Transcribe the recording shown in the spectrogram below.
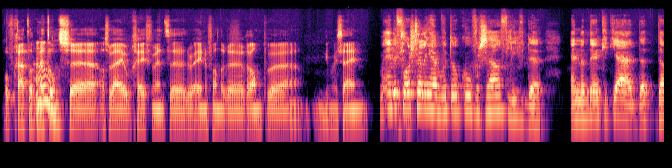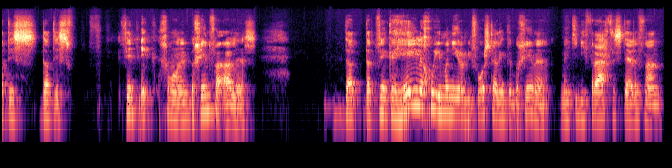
Of gaat dat oh. met ons uh, als wij op een gegeven moment uh, door een of andere ramp uh, niet meer zijn? Maar in de voorstelling hebben we het ook over zelfliefde. En dan denk ik, ja, dat, dat, is, dat is, vind ik gewoon het begin van alles. Dat, dat vind ik een hele goede manier om die voorstelling te beginnen. Met je die vraag te stellen van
